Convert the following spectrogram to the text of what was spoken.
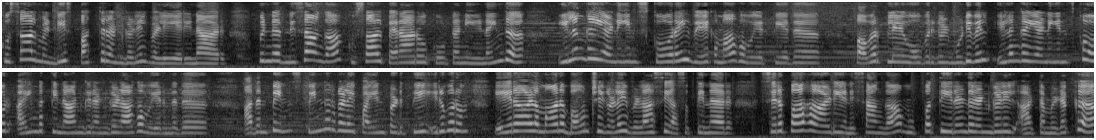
குசால் மெண்டிஸ் பத்து ரன்களில் வெளியேறினார். பின்னர் நிசாங்கா குசால் பெராரோ கூட்டணி இணைந்து இலங்கை அணியின் ஸ்கோரை வேகமாக உயர்த்தியது. பவர் பிளே ஓவர்கள் முடிவில் இலங்கை அணியின் ஸ்கோர் ஐம்பத்தி நான்கு ரன்களாக உயர்ந்தது. அதன்பின் ஸ்பின்னர்களை பயன்படுத்தி இருவரும் ஏராளமான பவுண்டரிகளை விளாசி அசத்தினர். சிறப்பாக ஆடிய நிசாங்கா முப்பத்தி இரண்டு ரன்களில் ஆட்டமிழக்க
